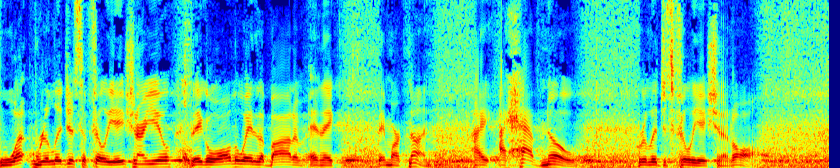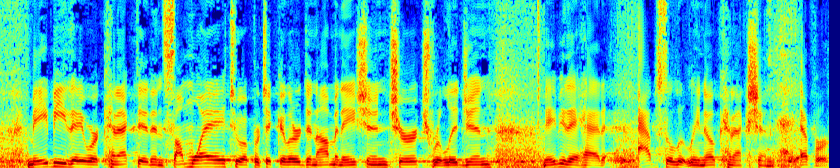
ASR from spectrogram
what religious affiliation are you? They go all the way to the bottom and they, they mark none. I, I have no religious affiliation at all. Maybe they were connected in some way to a particular denomination, church, religion. Maybe they had absolutely no connection ever.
